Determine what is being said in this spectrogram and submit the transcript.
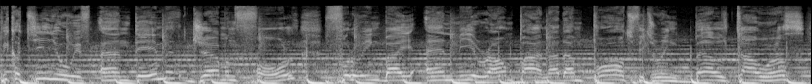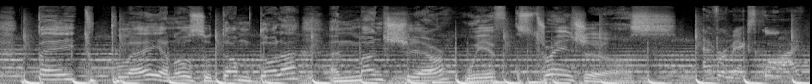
We continue with Andim, German Fall, following by Enemy Rampa and Adam Port featuring Bell Towers, Pay to Play, and also Dom Dolla and Mancher with Strangers. Evermix Live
